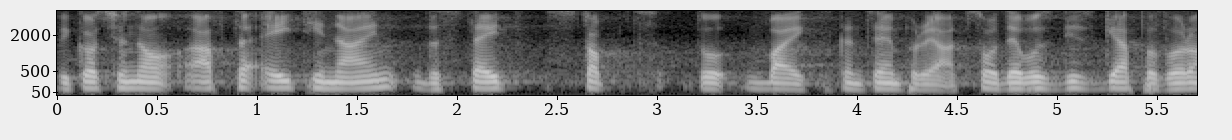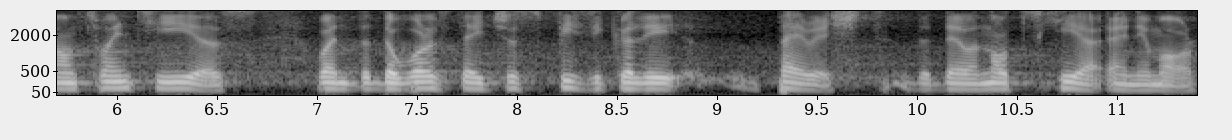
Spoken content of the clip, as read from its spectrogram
because you know after 89 the state stopped to buy contemporary art. So there was this gap of around 20 years when the, the works they just physically perished that they were not here anymore.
